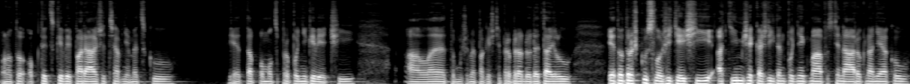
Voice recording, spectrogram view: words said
ono to opticky vypadá, že třeba v Německu je ta pomoc pro podniky větší, ale to můžeme pak ještě probrat do detailů je to trošku složitější a tím, že každý ten podnik má prostě nárok na nějakou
